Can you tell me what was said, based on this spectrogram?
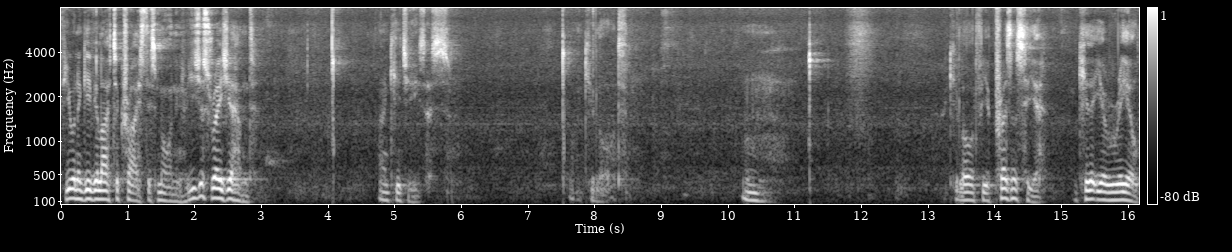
If you want to give your life to Christ this morning, you just raise your hand. Thank you, Jesus. Thank you, Lord. Mm you, Lord, for your presence here. Thank you that you're real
